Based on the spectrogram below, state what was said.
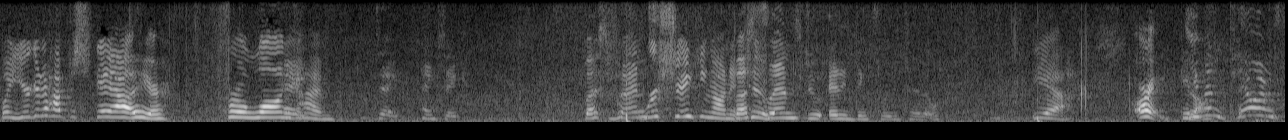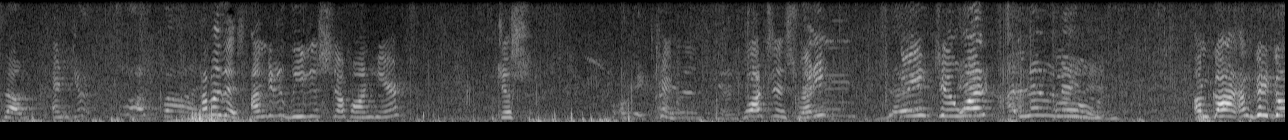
but you're gonna have to stay out here for a long Hey. time. Say, handshake. Best friends. We're shaking on it best too. friends do anything for each other. Yeah. All right. Get Even off. kill himself and get frostbite. How about this? I'm gonna leave this stuff on here. Just Okay. Watch this. Ready? Three, two, one. Eliminated. I'm gone. I'm gonna go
